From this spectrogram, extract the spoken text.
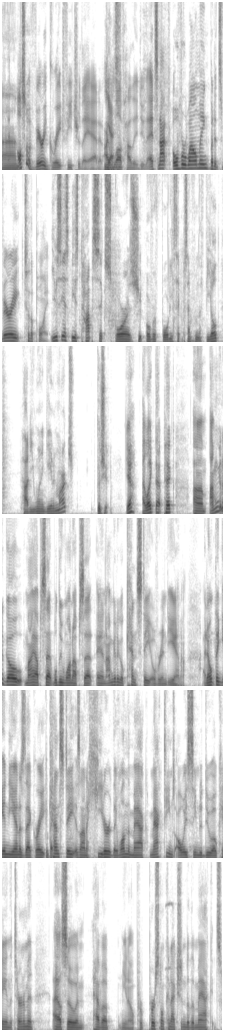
Um, also, a very great feature they added. I Yes. love how they do that. It's not overwhelming, but it's very to the point. UCSB's top six scorers shoot over 46% from the field. How do you win a game in March? Good shooting. Yeah, I like that pick. Um, I'm gonna go my upset. We'll do one upset, and I'm gonna go Kent State over Indiana. I don't think Indiana's that great. Kent State is on a heater. They won the MAC. MAC teams always seem to do okay in the tournament. I also am, have a you know per- personal connection to the MAC. It's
